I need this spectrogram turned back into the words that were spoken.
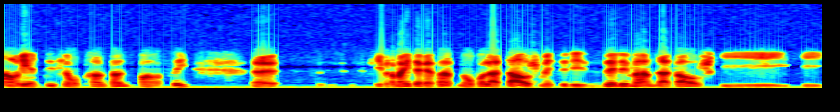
en réalité, si on prend le temps de penser, euh, ce qui est vraiment intéressant, c'est non pas la tâche, mais c'est les éléments de la tâche qui, qui,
